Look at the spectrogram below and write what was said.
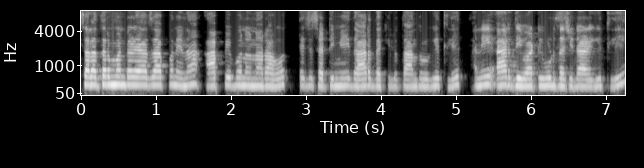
चला तर मंडळी आज आपण आहे ना आपे बनवणार आहोत. त्याच्यासाठी मी इथं अर्धा किलो तांदूळ घेतलेत आणि अर्धी वाटी उडदाची डाळ घेतली.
